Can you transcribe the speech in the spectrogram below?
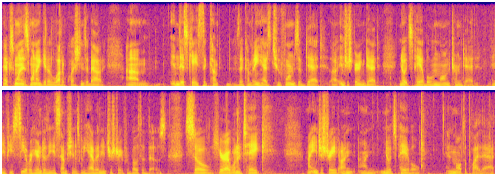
Next one is one I get a lot of questions about. Um, in this case, the, com the company has two forms of debt, uh, interest-bearing debt, notes payable, and long-term debt. And if you see over here under the assumptions, we have an interest rate for both of those. So here I want to take my interest rate on, on notes payable and multiply that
